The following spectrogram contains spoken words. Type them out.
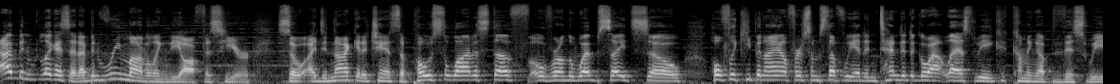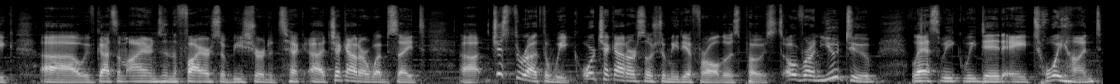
I've been, like I said, I've been remodeling the office here, so I did not get a chance to post a lot of stuff over on the website. So hopefully, keep an eye out for some stuff we had intended to go out last week coming up this week. Uh, we've got some irons in the fire, so be sure to check uh, check out our website. Uh, just throughout the week, or check out our social media for all those posts. Over on YouTube, last week we did a toy hunt,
